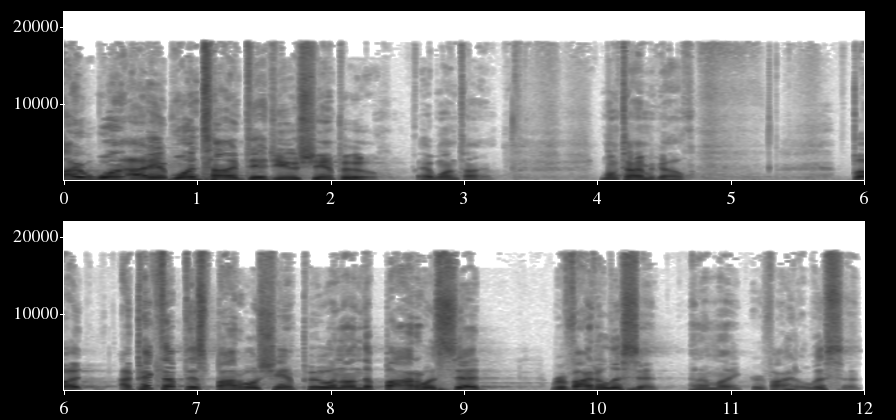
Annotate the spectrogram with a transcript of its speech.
I, one, I at one time did use shampoo, at one time, long time ago. But I picked up this bottle of shampoo, and on the bottle it said Revitalicent. And I'm like, Revitalicent?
